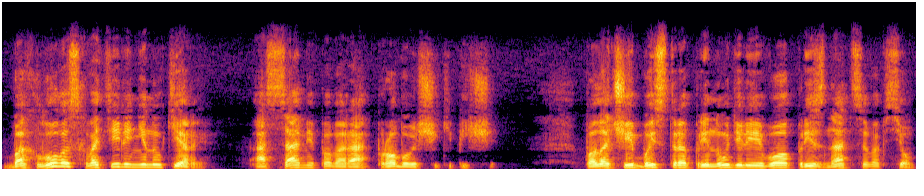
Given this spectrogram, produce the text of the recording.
Бахлула схватили не нукеры, а сами повара, пробовальщики пищи. Палачи быстро принудили его признаться во всем.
